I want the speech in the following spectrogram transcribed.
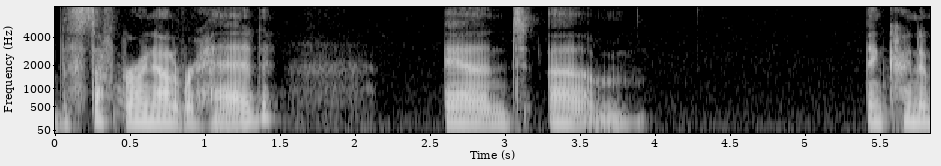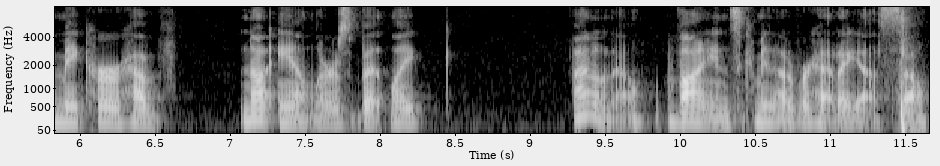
the stuff growing out of her head and um, and kind of make her have not antlers, but like I don't know, vines coming out of her head, I guess. So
